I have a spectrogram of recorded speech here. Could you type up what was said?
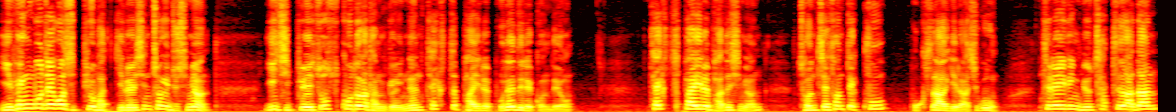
이 횡보 제거 지표 받기를 신청해 주시면 이 지표의 소스 코드가 담겨 있는 텍스트 파일을 보내 드릴 건데요. 텍스트 파일을 받으시면 전체 선택 후 복사하기를 하시고 트레이딩 뷰 차트 하단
